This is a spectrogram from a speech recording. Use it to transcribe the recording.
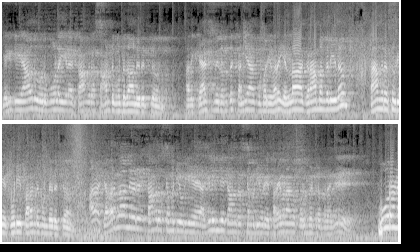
எங்கேயாவது ஒரு மூலையில காங்கிரஸ் ஆண்டு கொண்டுதான் இருக்கும். அது காஷ்மீர் இருந்து கன்னியாகுமரி வரை எல்லா கிராமங்களிலும் காங்கிரசுடைய கொடி பறந்து கொண்டிருக்கும். ஆனால் ஜவஹர்லால் நேரு காங்கிரஸ் கமிட்டியுடைய அகில இந்திய காங்கிரஸ் கமிட்டியுடைய தலைவராக பொறுப்பேற்ற பிறகு பூரண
